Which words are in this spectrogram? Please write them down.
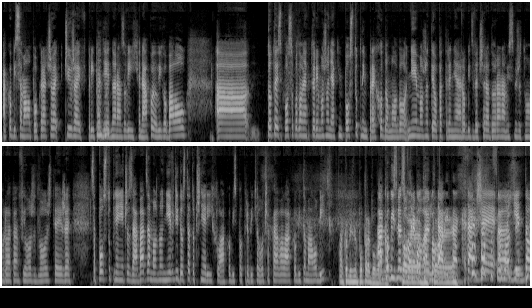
ako by sa malo pokračovať, či už aj v prípade mm-hmm. jednorazových nápojových obalov. A toto je spôsob, podľa mňa, ktorý je možno nejakým postupným prechodom, lebo nie je možné tie opatrenia robiť z večera do rana. Myslím, že tomu hovoril aj pán Filo, že dôležité je, že sa postupne niečo zavádza, možno nevždy dostatočne rýchlo, ako by spotrebiteľ očakávala, ako by to malo byť. Ako by sme potrebovali. Ako by sme potrebovali, tak. Takže je to,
